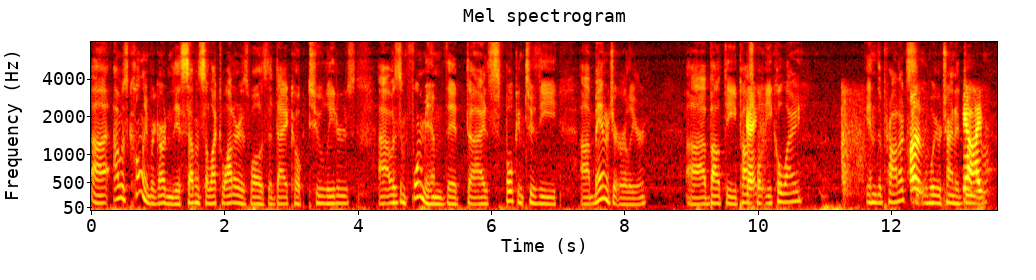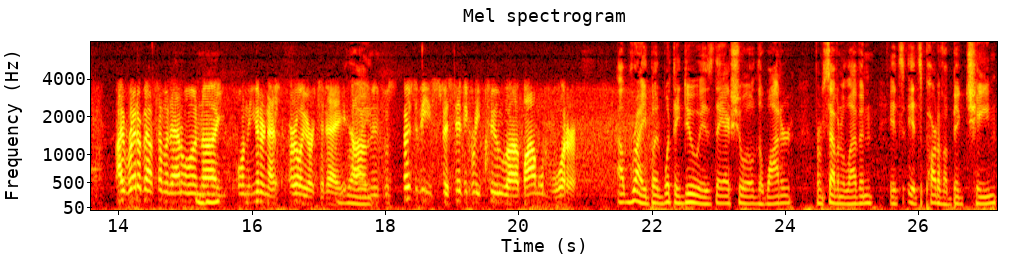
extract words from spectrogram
Uh, I was calling regarding the Seven Select water as well as the Diet Coke two liters. Uh, I was informing him that uh, I'd spoken to the uh, manager earlier uh, about the possible E. coli in the products. Oh, we were trying to do. Yeah, I I read about some of that on uh, on the internet earlier today. Um, it was supposed to be specifically to uh, bottled water. Uh, right, but what they do is they actually the water from 7-Eleven. It's it's part of a big chain,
